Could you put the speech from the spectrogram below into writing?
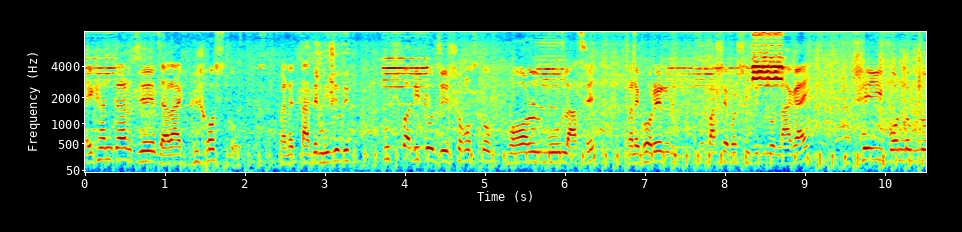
এখানকার যে যারা গৃহস্থ মানে তাদের নিজেদের উৎপাদিত যে সমস্ত ফল, মূল আছে মানে ঘরের পাশাপাশি যেগুলো লাগায়, সেই পণ্যগুলো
